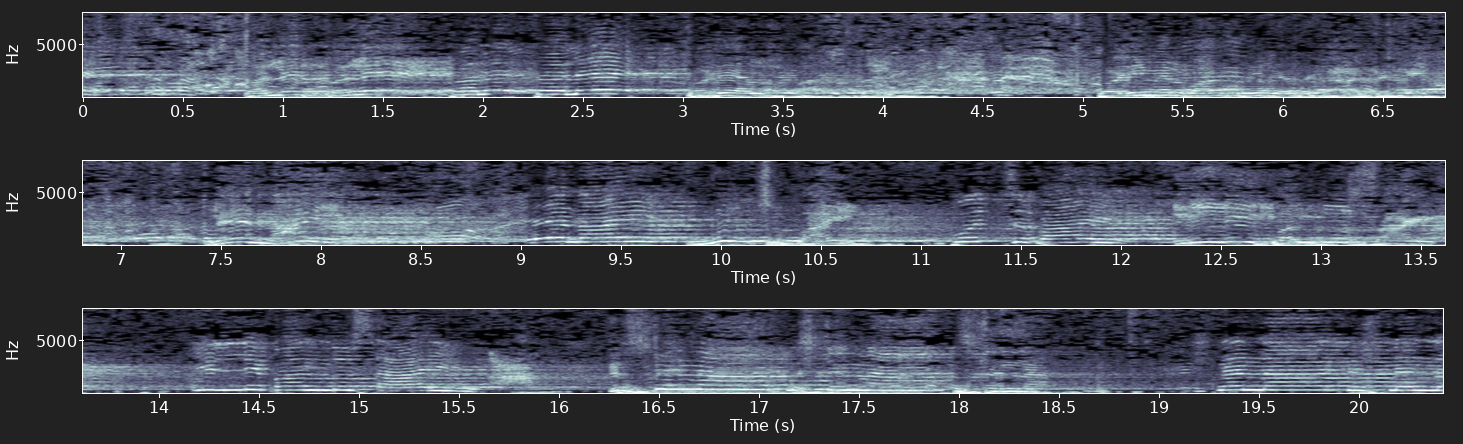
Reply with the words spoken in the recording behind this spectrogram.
ತೊಲೆ, ತೊಲೆ ತೊಲೆ ತೊಲೆ, ತೊಲೆ. ತೊಡೆ ಅಲ್ಲಪ್ಪ ತೊಲೆ ತೊಡಿ ಮೇಲೆ ಬಹಳ ಪ್ರೀತಿ ಅಂತ ಕಾಣುತ್ತೆ ಲೇ ನಾಯಿ ಏ ನಾಯಿ ಮುಚ್ಚು ಬಾಯಿ ಪುಚ್ಚ ಬಾಯಿ ಇಲ್ಲಿ ಬಂದು ಸಾಯಿ ಇಲ್ಲಿ ಬಂದು ಸಾಯಿ ಕೃಷ್ಣಣ್ಣ ಕೃಷ್ಣಣ್ಣ ಕೃಷ್ಣಣ್ಣ ಕೃಷ್ಣಣ್ಣ ಕೃಷ್ಣಣ್ಣ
